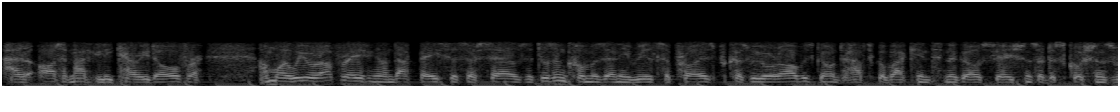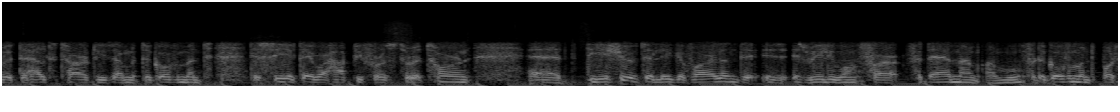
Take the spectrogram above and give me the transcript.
had automatically carried over. And while we were operating on that basis ourselves, it doesn't come as any real surprise because we were always going to have to go back into negotiations or discussions with the health authorities and with the government to see if they were happy for us to return. Uh, the issue of the League of Ireland is, is really one for, for them and, and one for the government, but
